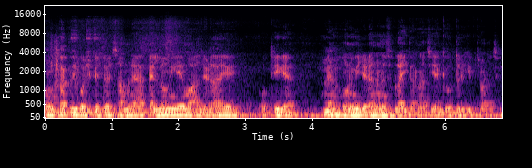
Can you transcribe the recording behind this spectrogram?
ਹੁਣ ਤੱਕ ਦੀ ਪੁੱਛਗਿੱਛ ਦੇ ਵਿੱਚ ਸਾਹਮਣੇ ਆਇਆ ਪਹਿਲੋਂ ਵੀ ਇਹ ਮਾਲ ਜਿਹੜਾ ਇਹ ਉੱਥੇ ਹੀ ਗਿਆ ਐਂਡ ਹੁਣ ਵੀ ਜਿਹੜਾ ਇਹਨਾਂ ਨੇ ਸਪਲਾਈ ਕਰਨਾ ਸੀ ਅੱਗੇ ਉਧਰ ਹੀ ਪਹੁੰਚਾਉਣਾ ਸੀ।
